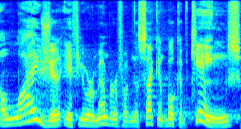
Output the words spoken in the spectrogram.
Elijah, if you remember from the second book of Kings,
